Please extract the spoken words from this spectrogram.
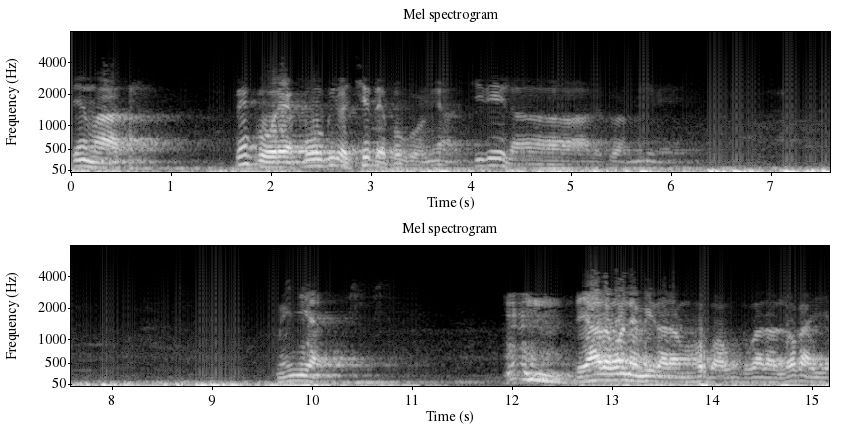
သင်မှာသင်ကိုယ်ရဲ့ပို့ပြီးတော့ချစ်တဲ့ပုဂ္ဂိုလ်များရှိသေးလားလို့သူကမေးတယ်မင်းကြီးကတရားတော်နဲ့မေးတာတော့မဟုတ်ပါဘူးသူကတော့လောကကြီးရ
